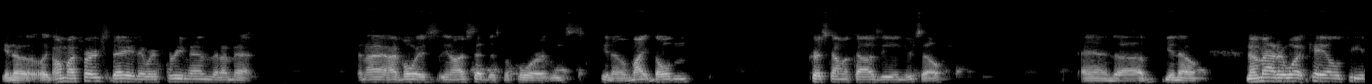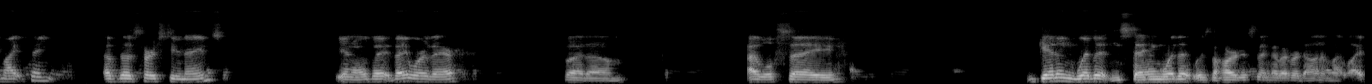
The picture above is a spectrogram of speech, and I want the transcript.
you know, like on my first day, there were three men that I met, and I, I've always, you know, I've said this before. It was, you know, Mike Golden, Chris Kamikaze, and yourself. And uh, you know, no matter what KLT might think of those first two names, you know, they they were there but um, I will say getting with it and staying with it was the hardest thing I've ever done in my life.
